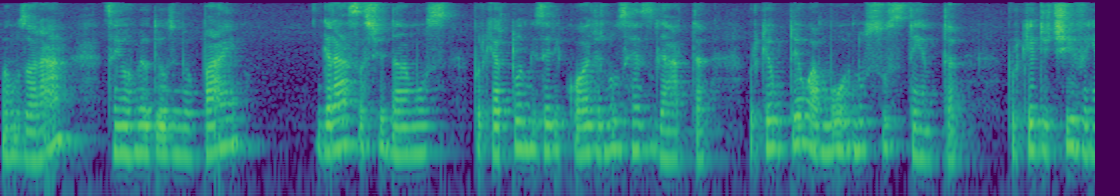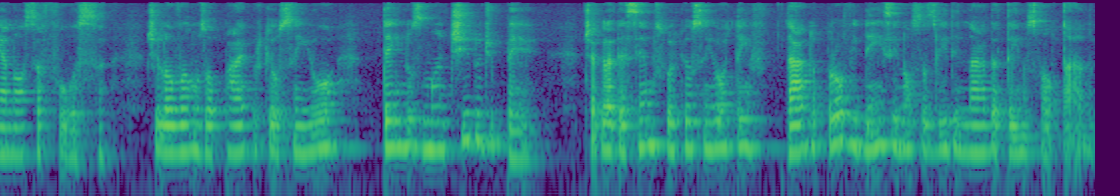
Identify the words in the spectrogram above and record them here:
Vamos orar? Senhor, meu Deus e meu Pai, graças te damos, porque a tua misericórdia nos resgata, porque o teu amor nos sustenta, porque de ti vem a nossa força. Te louvamos, ó Pai, porque o Senhor tem nos mantido de pé te agradecemos porque o Senhor tem dado providência em nossas vidas e nada tem nos faltado.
